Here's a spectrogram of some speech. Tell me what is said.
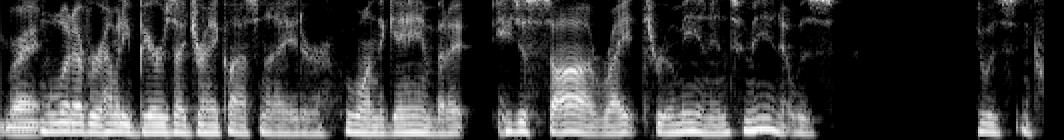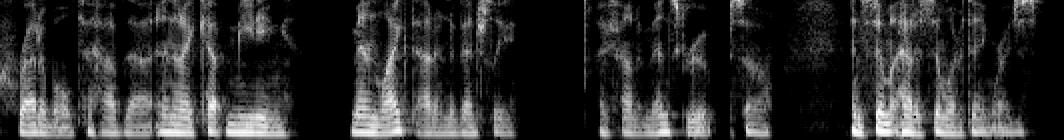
Right. whatever, how many beers I drank last night or who won the game. But I, he just saw right through me and into me, and it was it was incredible to have that. And then I kept meeting men like that, and eventually I found a men's group. So and sim- had a similar thing where I just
